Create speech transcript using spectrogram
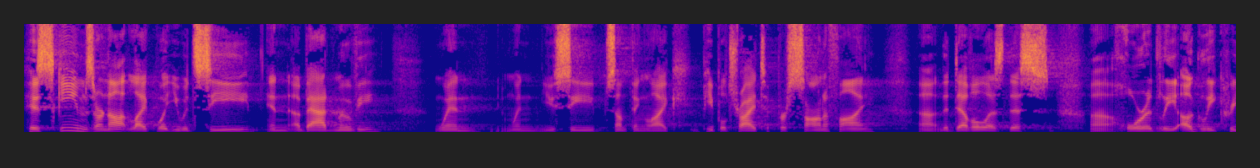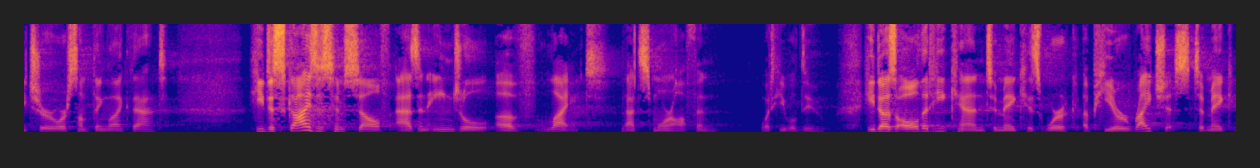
His schemes are not like what you would see in a bad movie when, when you see something like people try to personify uh, the devil as this uh, horridly ugly creature or something like that. He disguises himself as an angel of light. That's more often what he will do. He does all that he can to make his work appear righteous, to make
